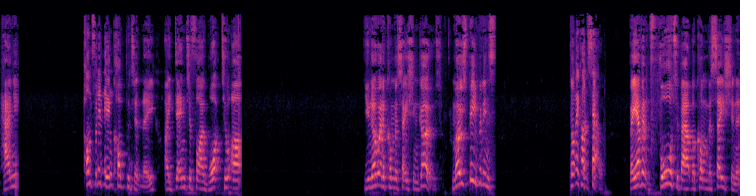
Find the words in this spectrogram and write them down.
how you Confidently. and competently identify what to ask. You know where the conversation goes. Most people in not They can't sell. They haven't thought about the conversation.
